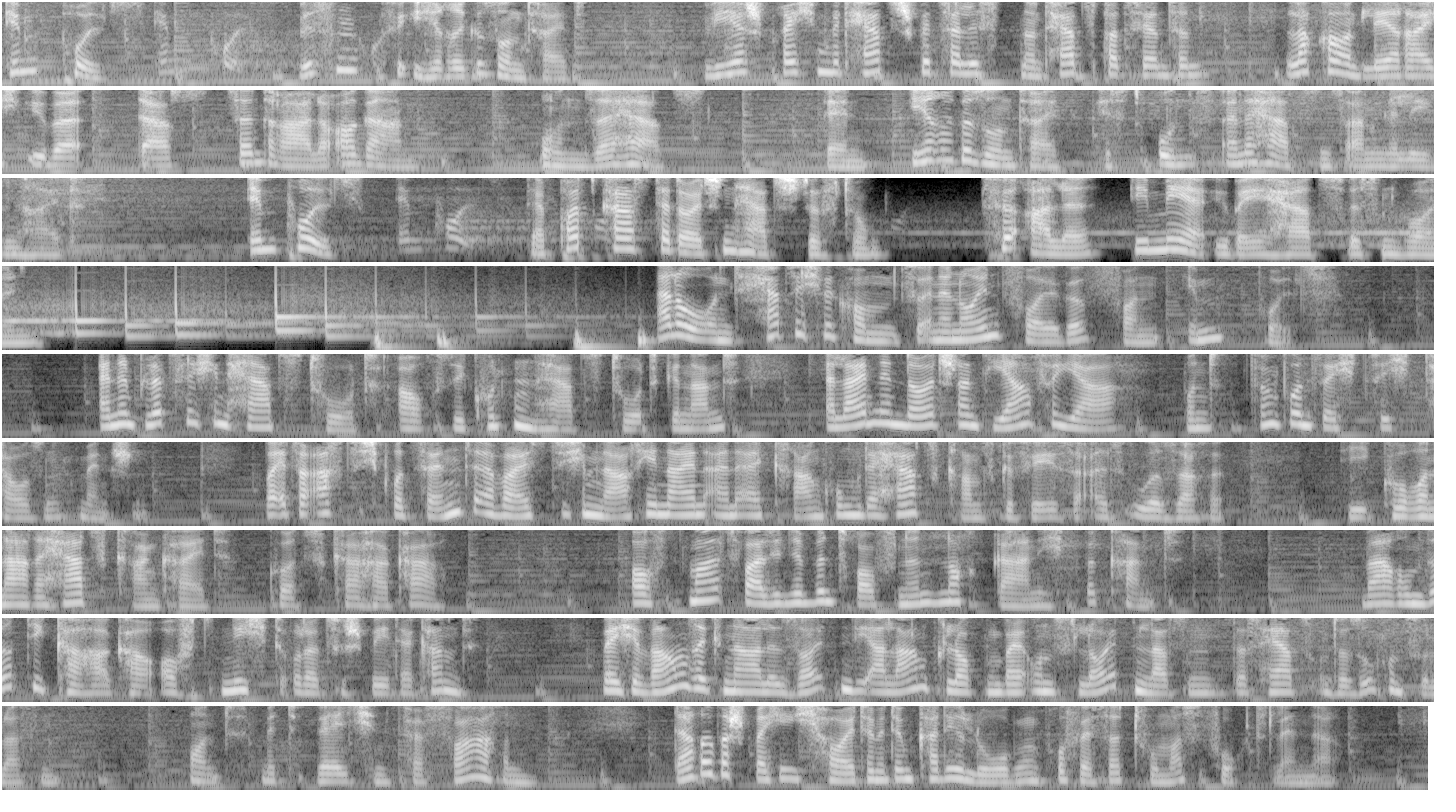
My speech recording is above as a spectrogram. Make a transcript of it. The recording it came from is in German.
Impuls. Impuls. Wissen für Ihre Gesundheit. Wir sprechen mit Herzspezialisten und Herzpatienten locker und lehrreich über das zentrale Organ, unser Herz. Denn Ihre Gesundheit ist uns eine Herzensangelegenheit. Impuls. Impuls. Der Podcast der Deutschen Herzstiftung. Für alle, die mehr über ihr Herz wissen wollen. Hallo und herzlich willkommen zu einer neuen Folge von Impuls. Einen plötzlichen Herztod, auch Sekundenherztod genannt, erleiden in Deutschland Jahr für Jahr rund 65.000 Menschen. Bei etwa 80 Prozent erweist sich im Nachhinein eine Erkrankung der Herzkranzgefäße als Ursache, die koronare Herzkrankheit, kurz KHK. Oftmals war sie den Betroffenen noch gar nicht bekannt. Warum wird die KHK oft nicht oder zu spät erkannt? Welche Warnsignale sollten die Alarmglocken bei uns läuten lassen, das Herz untersuchen zu lassen? Und mit welchen Verfahren? Darüber spreche ich heute mit dem Kardiologen Professor Thomas Vogtländer.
